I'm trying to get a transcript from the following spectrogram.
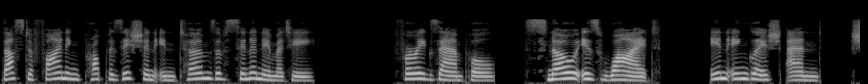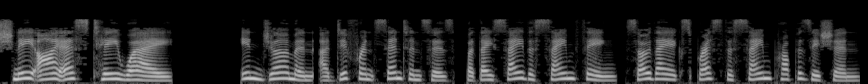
thus defining proposition in terms of synonymity. For example, snow is white in English and Schnee ist way in German are different sentences, but they say the same thing, so they express the same proposition.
